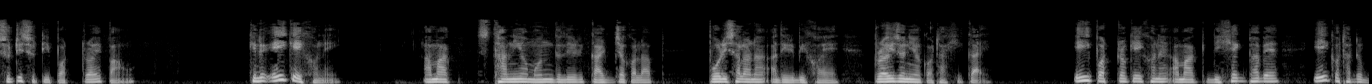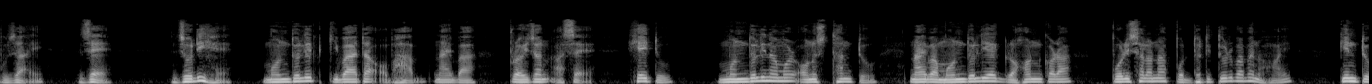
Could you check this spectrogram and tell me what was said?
চুটি চুটি পত্ৰই পাওঁ। কিন্তু এইকেইখনেই আমাক স্থানীয় মণ্ডলীৰ কাৰ্যকলাপ পৰিচালনা আদিৰ বিষয়ে প্ৰয়োজনীয় কথা শিকায়। এই পত্ৰকেইখনে আমাক বিশেষভাৱে এই কথাটো বুজায় যে যদিহে মণ্ডলীত কিবা এটা অভাৱ নাইবা প্ৰয়োজন আছে সেইটো মণ্ডলী নামৰ অনুষ্ঠানটো নাইবা মণ্ডলীয়ে গ্ৰহণ কৰা পৰিচালনা পদ্ধতিটোৰ বাবে নহয় কিন্তু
